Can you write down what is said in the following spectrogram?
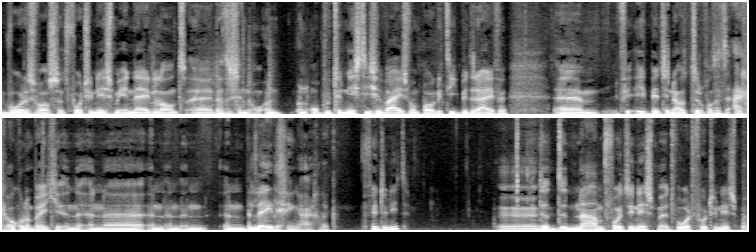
woorden zoals het fortunisme in Nederland. eh, dat is een, een, een opportunistische wijze van politiek bedrijven. Ehm, v- bent u nou terug? Want het is eigenlijk ook wel een beetje een, een, een, een, een, een belediging eigenlijk. Vindt u niet? de, de naam fortunisme, het woord fortunisme.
